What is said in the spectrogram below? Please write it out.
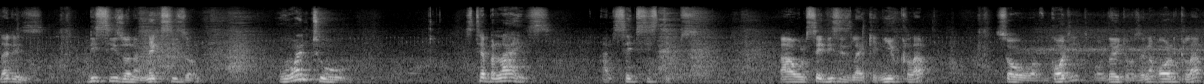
that is this season and next season, we want to stabilize and set systems. I will say this is like a new club, so we've got it, although it was an old club.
